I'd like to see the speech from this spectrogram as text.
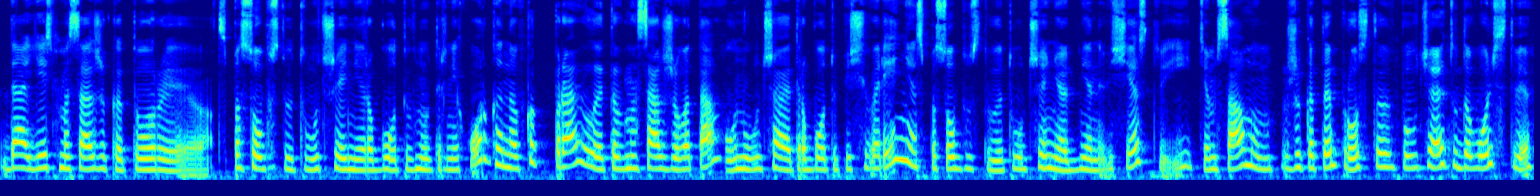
Да, есть массажи, которые способствуют улучшению работы внутренних органов. Как правило, это массаж живота. Он улучшает работу пищеварения, способствует улучшению обмена веществ, и тем самым ЖКТ просто получает удовольствие.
